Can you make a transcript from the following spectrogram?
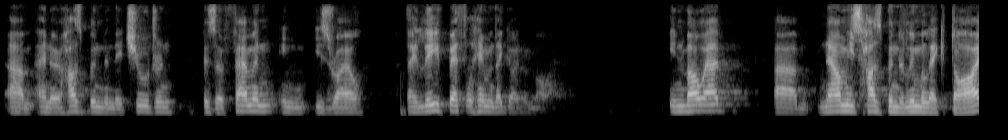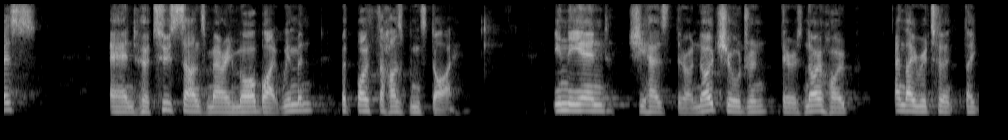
um, and her husband and their children. There's a famine in Israel. They leave Bethlehem and they go to Moab. In Moab, um, Naomi's husband Elimelech dies, and her two sons marry Moabite women, but both the husbands die. In the end, she has there are no children, there is no hope, and they return. They,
